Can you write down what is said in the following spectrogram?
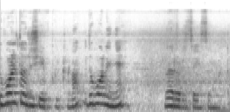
ഇതുപോലത്തെ ഒരു ഷേപ്പ് കിട്ടണം ഇതുപോലെ തന്നെ വേറൊരു സൈസും കിട്ടും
